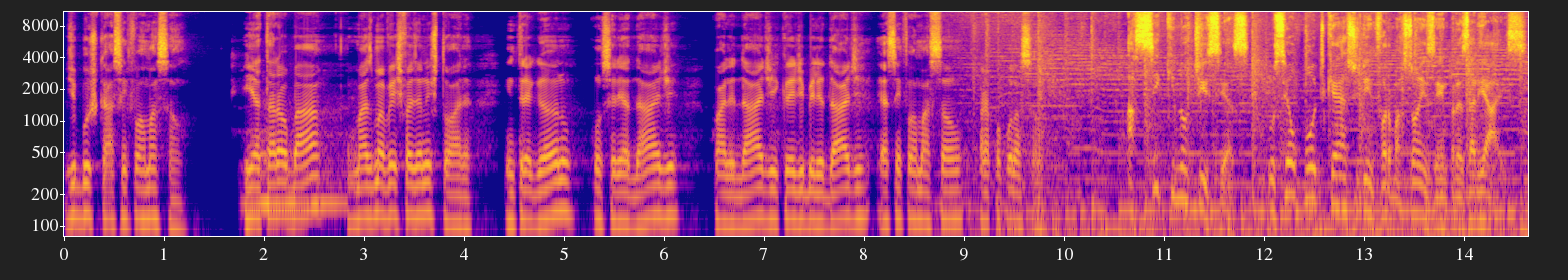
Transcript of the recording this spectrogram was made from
de buscar essa informação. E a Tarobá, mais uma vez fazendo história, entregando com seriedade, qualidade e credibilidade essa informação para a população. A SIC Notícias, o seu podcast de informações empresariais.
